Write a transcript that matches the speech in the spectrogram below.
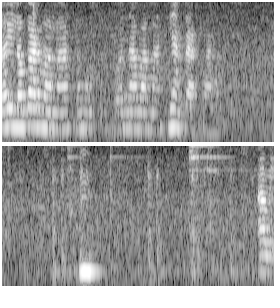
લઈ લગાડવામાં, સમોસું બનાવવામાં ધ્યાન રાખવાનું. આવે,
